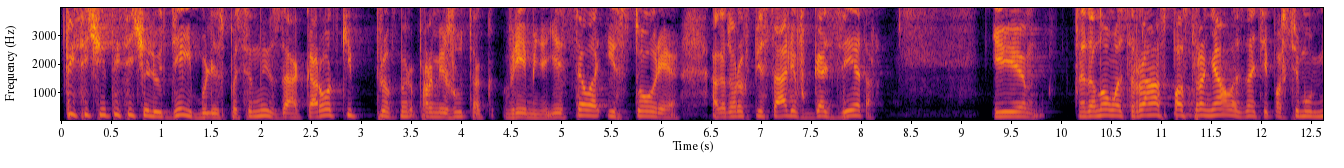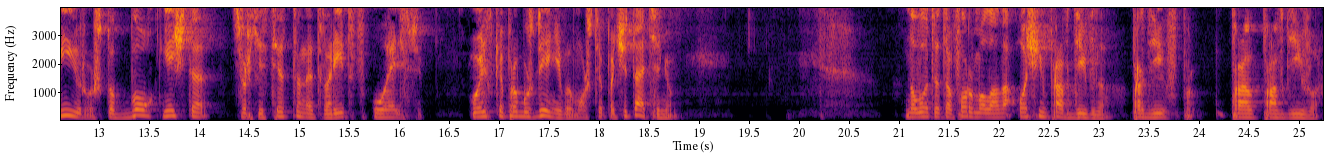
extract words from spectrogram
тысячи и тысячи людей были спасены за короткий промежуток времени. Есть целая история, о которых писали в газетах. И эта новость распространялась, знаете, по всему миру, что Бог нечто сверхъестественное творит в Уэльсе. Уэльское пробуждение, вы можете почитать о нем. Но вот эта формула, она очень правдива, правдив, правдиво.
